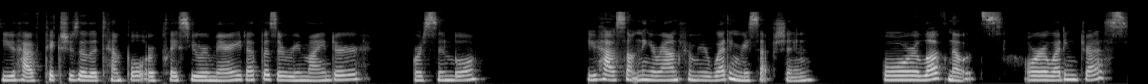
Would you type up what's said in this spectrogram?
Do you have pictures of the temple or place you were married up as a reminder or symbol? Do you have something around from your wedding reception or love notes or a wedding dress?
